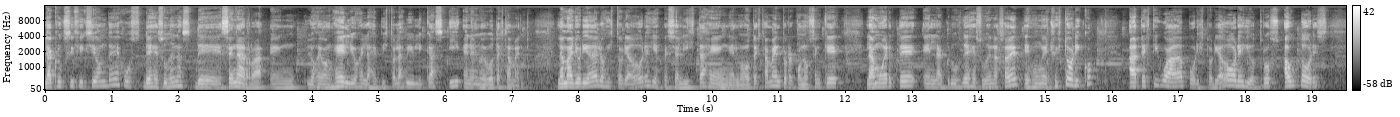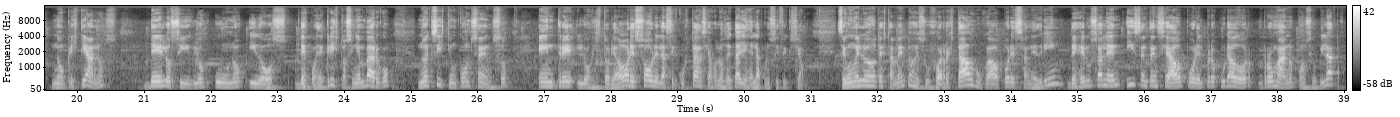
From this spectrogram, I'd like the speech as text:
La crucifixión de, Jesús de, se narra en los evangelios, en las epístolas bíblicas y en el Nuevo Testamento. La mayoría de los historiadores y especialistas en el Nuevo Testamento reconocen que la muerte en la cruz de Jesús de Nazaret es un hecho histórico atestiguada por historiadores y otros autores no cristianos de los siglos I y II después de Cristo. Sin embargo, no existe un consenso entre los historiadores sobre las circunstancias o los detalles de la crucifixión. Según el Nuevo Testamento, Jesús fue arrestado, juzgado por el Sanedrín de Jerusalén y sentenciado por el procurador romano Poncio Pilato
